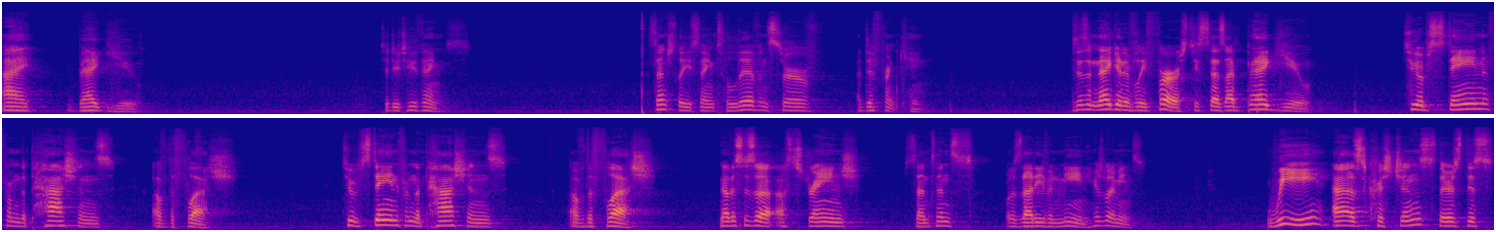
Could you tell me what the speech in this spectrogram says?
I beg you to do two things. Essentially, he's saying to live and serve a different king. He says it negatively first. He says, I beg you to abstain from the passions of the flesh. To abstain from the passions of the flesh. Now, this is a, a strange sentence. What does that even mean? Here's what it means. We, as Christians, there's this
